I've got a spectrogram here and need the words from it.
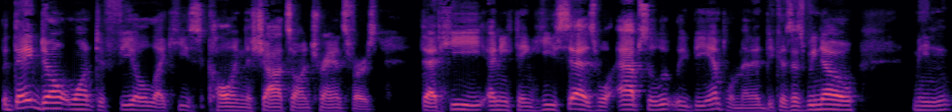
but they don't want to feel like he's calling the shots on transfers that he anything he says will absolutely be implemented because as we know i mean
